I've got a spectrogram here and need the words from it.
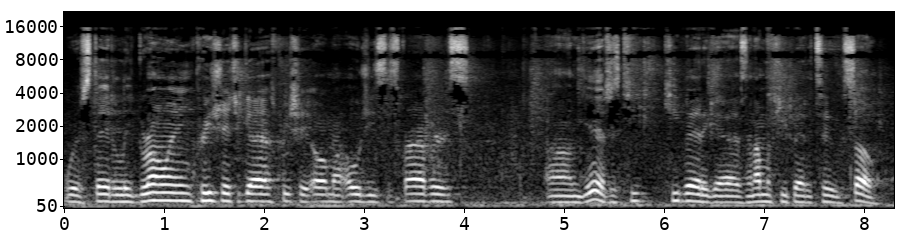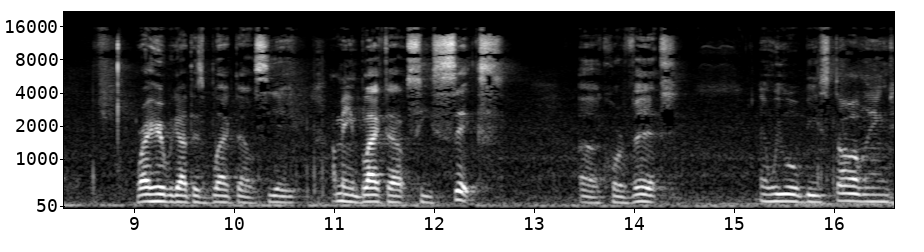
we're steadily growing. Appreciate you guys. Appreciate all my OG subscribers. Um, yeah, just keep keep at it, guys, and I'm gonna keep at it too. So, right here we got this blacked out C8. I mean blacked out C6 uh, Corvette, and we will be installing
